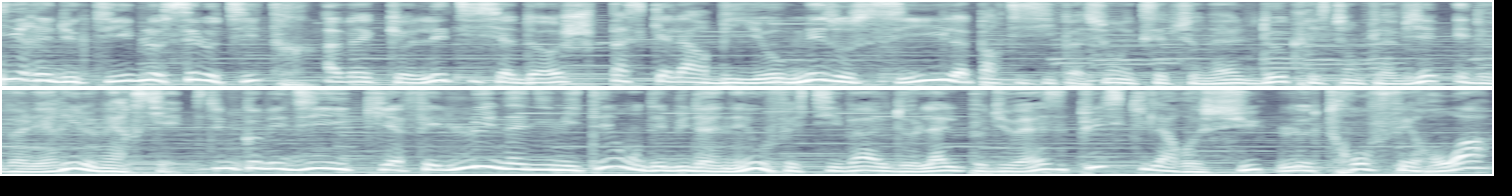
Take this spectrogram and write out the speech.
Irréductible, c'est le titre, avec Laetitia Doche, Pascal Arbillot, mais aussi la participation exceptionnelle de Christian Clavier et de Valérie Lemercier. C'est une comédie qui a fait l'unanimité en début d'année au festival de l'Alpe d'Huez, puisqu'il a reçu le trophée roi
